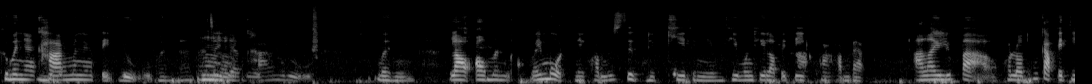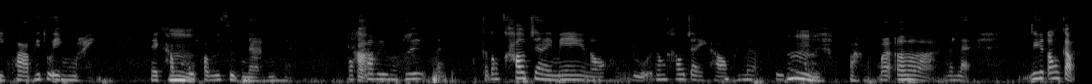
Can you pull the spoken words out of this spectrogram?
คือมันยังค้างมันยังติดอยู่มันน่าจะอืมยังค้างอยู่เหมือน เราเอามันออกไม่หมดในความรู้สึกนึกคิดอย่างนี้บางทีบางทีเราไปตีความแบบอะไรหรือเปล่าพอเราต้องกลับไปตีความให้ตัวเองใหม่ ในคำพูดความรู้สึกนั้นเนี่ยพอเข้าไปว่าเฮ้ยมันก็ต้องเข้าใจแม่เนาะดูต้องเข้าใจเขาให้มากขึ้นอืมฟังมาเออนั่นแหละ นี่ก็ต้องกลับ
